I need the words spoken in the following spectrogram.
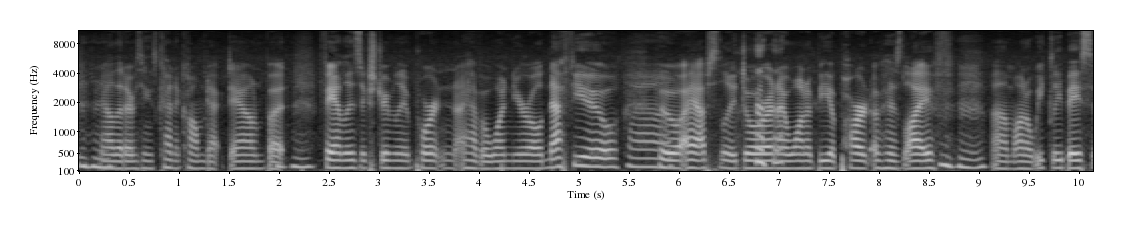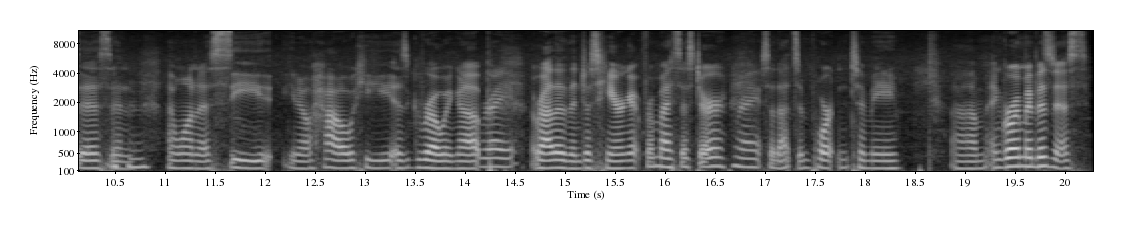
Mhm. now that everything's kind of calmed back down. But Mhm. family is extremely important. I have a one year old nephew wow. who I absolutely adore, and I want to be a part of his life Mhm. um, on a weekly basis, and Mhm. I want to see, you know, how he is growing up right, rather than just hearing it from my sister. right. So that's important to me, um, and growing my business.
